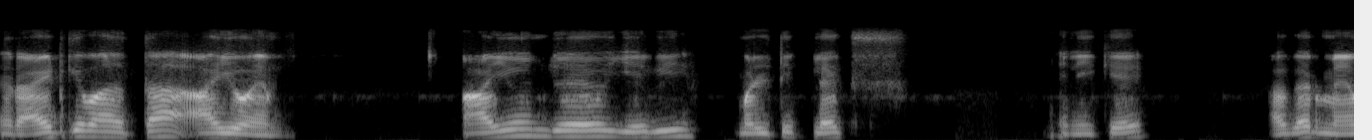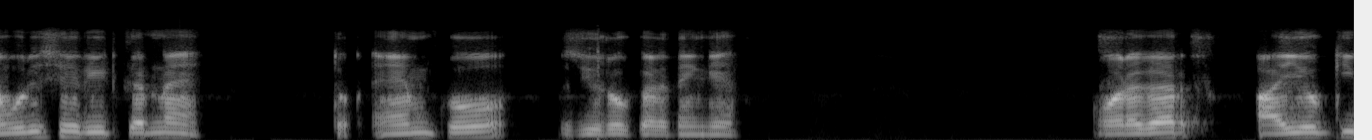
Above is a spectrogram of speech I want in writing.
राइट के बाद आता है आईओएम आईओएम जो है, ये भी मल्टीप्लेक्स यानी कि अगर मेमोरी से रीड करना है तो एम को ज़ीरो कर देंगे। और अगर आईओ की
